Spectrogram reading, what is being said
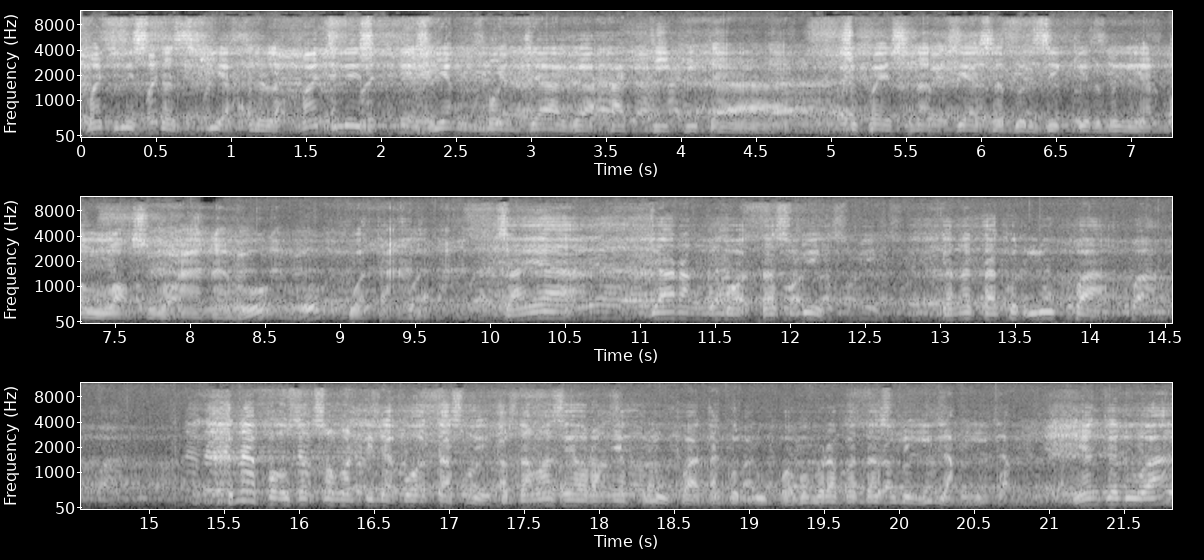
majlis tazkiyah adalah majlis yang menjaga hati kita supaya senantiasa berzikir mengingat Allah Subhanahu wa taala. Saya jarang membawa tasbih karena takut lupa. Kenapa Ustaz Somad tidak bawa tasbih? Pertama saya orangnya pelupa, takut lupa. Beberapa tasbih hilang hilang. Yang kedua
